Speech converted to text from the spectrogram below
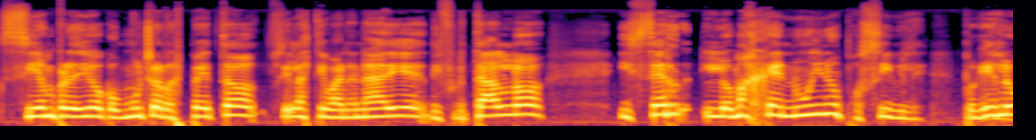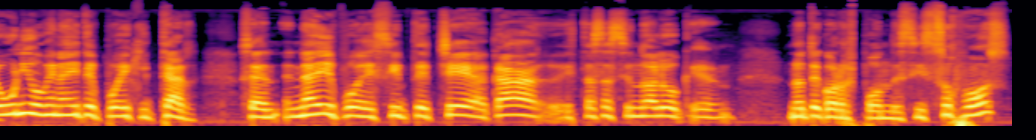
siempre digo con mucho respeto, sin lastimar a nadie, disfrutarlo y ser lo más genuino posible, porque es lo único que nadie te puede quitar. O sea, nadie puede decirte, che, acá estás haciendo algo que no te corresponde. Si sos vos,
